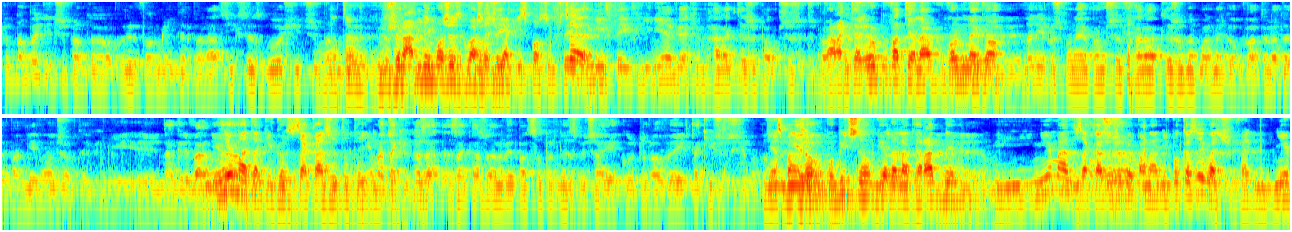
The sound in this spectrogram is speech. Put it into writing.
trudno powiedzieć, czy pan to w formie interpelacji chce zgłosić, czy pan... No to w już radny chwili- może no zgłaszać w tej- w jaki sposób w tej chce. Chwili, w tej chwili nie, w jakim charakterze pan przyszedł, czy W pan charakterze obywatela chce- wolnego. No nie, proszę pana, jak pan przyszedł w charakterze normalnego obywatela, to by pan nie włączał w tej chwili y, nagrywania. Nie ma takiego zakazu tutaj. Nie ma takiego za, zakazu, ale wie pan, są pewne zwyczaje kulturowe i w takich rzeczy się po prostu Jest nie pan robi. publiczną wiele lat radnym Nie. ma zakazu, Owszem. żeby pana nie pokazywać. Nie,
